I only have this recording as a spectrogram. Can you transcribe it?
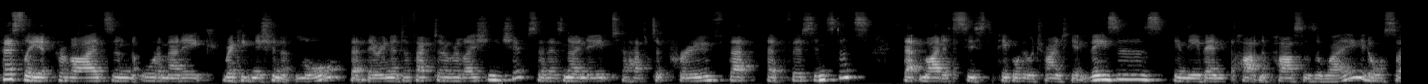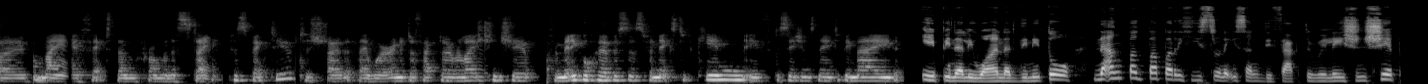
Firstly, it provides an automatic recognition at law that they're in a de facto relationship, so there's no need to have to prove that at first instance. That might assist people who are trying to get visas in the event the partner passes away. It also may affect them from an estate perspective to show that they were in a de facto relationship. For medical purposes, for next of kin, if decisions need to be made, Ipinaliwanag din ito na ang pagpaparehistro ng isang de facto relationship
